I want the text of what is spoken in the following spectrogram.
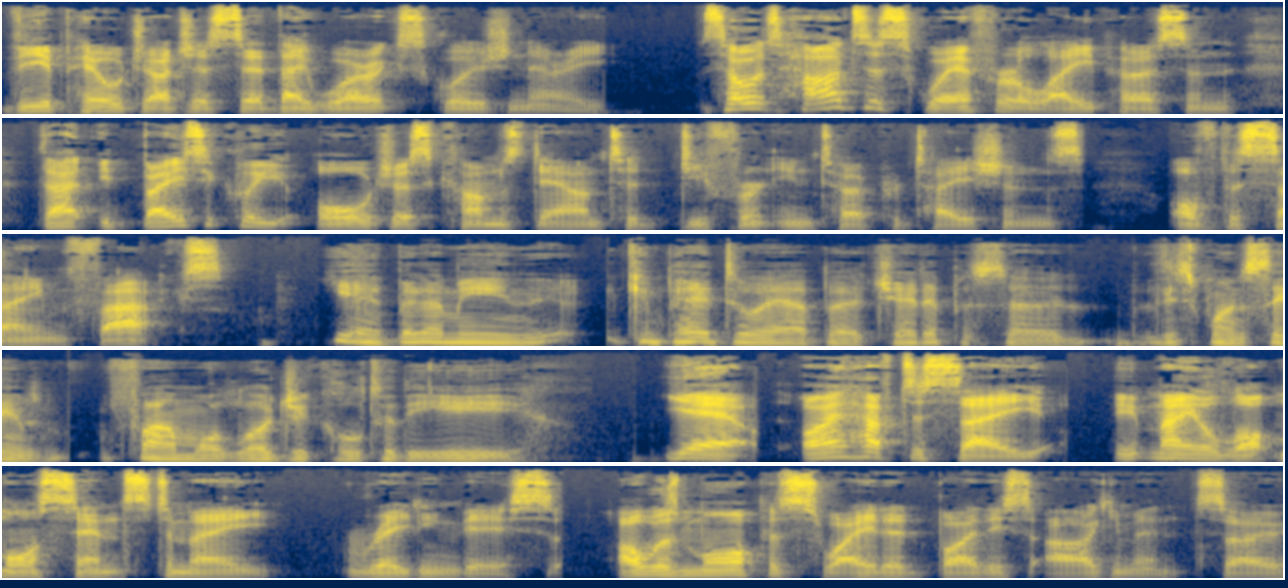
The appeal judges said they were exclusionary. So it's hard to square for a layperson that it basically all just comes down to different interpretations of the same facts. Yeah, but I mean, compared to our Burchett episode, this one seems far more logical to the ear. Yeah, I have to say, it made a lot more sense to me reading this. I was more persuaded by this argument. So,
